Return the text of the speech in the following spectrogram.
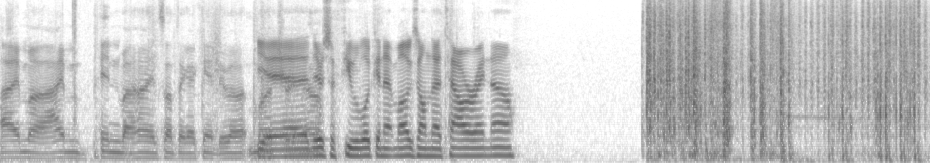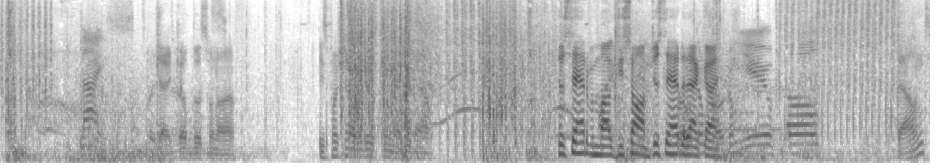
I'm uh, I'm pinned behind something I can't do much yeah, right now. there's a few looking at mugs on that tower right now. Nice. Okay, killed this one off. He's pushing over to his teammate now. Just ahead of him, mugs. You saw him. Just ahead of that Broke guy. him, broke him. Beautiful. Downed.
